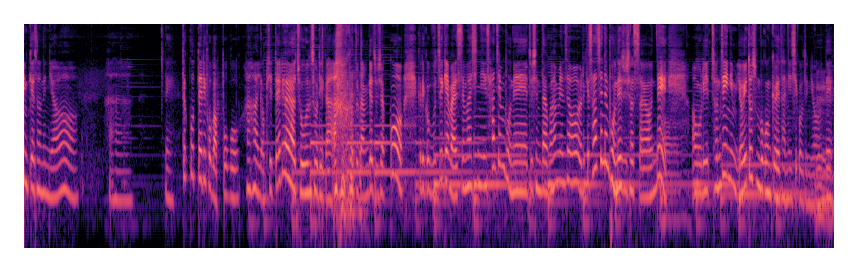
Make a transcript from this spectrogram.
전재희님께서는요, 하하, 네, 뜯고 때리고 맛보고, 하하, 역시 때려야 좋은 소리가, 그것도 남겨주셨고, 그리고 무지개 말씀하시니 사진 보내주신다고 하면서 이렇게 사진을 보내주셨어요. 근데, 어, 우리 전재희님 여의도 순복음교회 다니시거든요. 네. 근데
